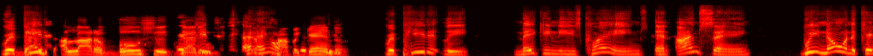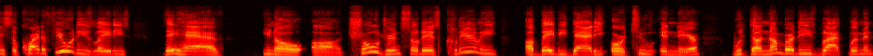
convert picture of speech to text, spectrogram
repeatedly, that's a lot of bullshit that is hang on, propaganda. repeatedly making these claims, and I'm saying we know in the case of quite a few of these ladies, they have you know uh children, so there's clearly a baby daddy or two in there. With the number of these black women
